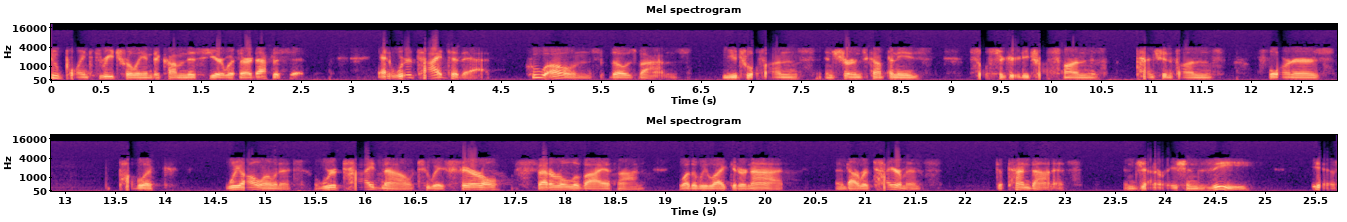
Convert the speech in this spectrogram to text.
2.3 trillion to come this year with our deficit. And we're tied to that. Who owns those bonds? Mutual funds, insurance companies, Social Security trust funds, pension funds, foreigners, public. We all own it. We're tied now to a feral federal leviathan, whether we like it or not, and our retirements depend on it. And Generation Z, if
